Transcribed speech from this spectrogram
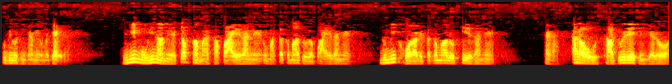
ဦးသိန်းတို့ဒီနာမည်ကိုမကြိုက်ဘူးမိမိမူရင်းနာမည်ကကြောက်ဆာမှာစာပါရတဲ့နဲ့ဥမာတက္ကမဆိုတော့ပါရတဲ့နဲ့မိမိခေါ်တာလေတက္ကမလို့ဖြစ်ရတဲ့နဲ့အဲ့ဒါအဲ့ဒါကိုစာတွေးတဲ့ချိန်ကျတော့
